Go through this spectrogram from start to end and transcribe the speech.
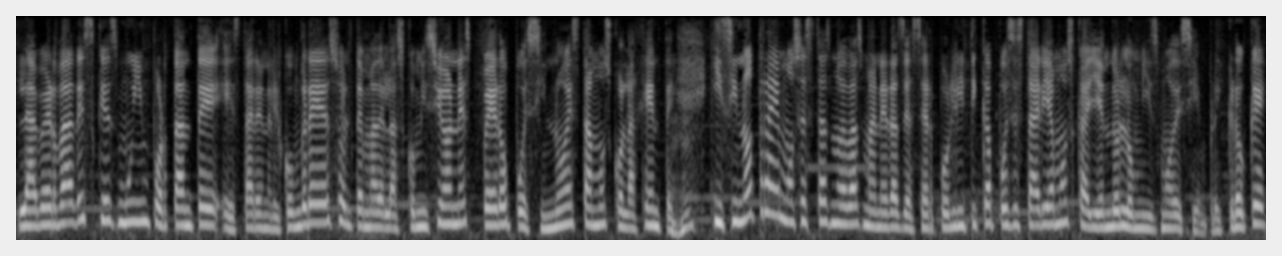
La verdad es que es muy importante estar en el Congreso, el tema de las comisiones, pero pues si no estamos con la gente uh -huh. y si no traemos estas nuevas maneras de hacer política, pues estaríamos cayendo en lo mismo de siempre. Y creo que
